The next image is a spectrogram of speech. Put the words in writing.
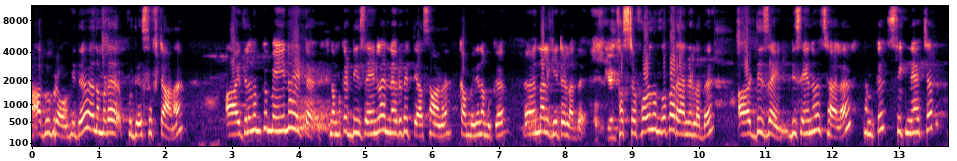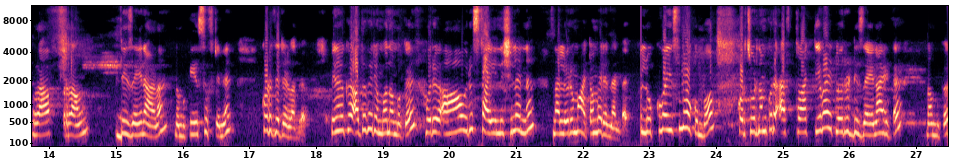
അബു ബ്രോ ഇത് നമ്മുടെ പുതിയ സ്വിഫ്റ്റ് ആണ്. ഇതിൽ നമുക്ക് മെയിൻ ആയിട്ട് നമുക്ക് ഡിസൈനിൽ തന്നെ ഒരു വ്യത്യാസമാണ് കമ്പനി നമുക്ക് നൽകിയിട്ടുള്ളത്. ഫസ്റ്റ് ഓഫ് ഓൾ നമുക്ക് പറയാനുള്ളത് ഡിസൈൻ ഡിസൈൻ എന്ന് വെച്ചാൽ നമുക്ക് സിഗ്നേച്ചർ റാപ്പ് റൗണ്ട് ഡിസൈൻ ആണ് നമുക്ക് ഈ സ്വിഫ്റ്റിന് കൊടുത്തിട്ടുള്ളത്. പിന്നെ നമുക്ക് അത് വരുമ്പോൾ നമുക്ക് ഒരു ആ ഒരു സ്റ്റൈലിഷിൽ തന്നെ നല്ലൊരു മാറ്റം വരുന്നുണ്ട്. ലുക്ക് വൈസ് നോക്കുമ്പോൾ കുറച്ചുകൂടി നമുക്കൊരു അട്രാക്റ്റീവ് ആയിട്ടുള്ള ഒരു ഡിസൈൻ ആയിട്ട് നമുക്ക്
